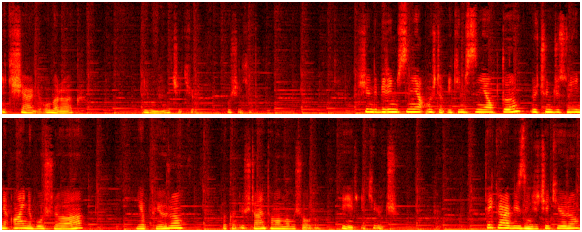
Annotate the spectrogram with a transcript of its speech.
İkişerli olarak ilmeğimi çekiyorum. Bu şekilde. Şimdi birincisini yapmıştım. ikincisini yaptım. Üçüncüsünü yine aynı boşluğa yapıyorum. Bakın 3 tane tamamlamış oldum. 1, 2, 3. Tekrar bir zincir çekiyorum.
